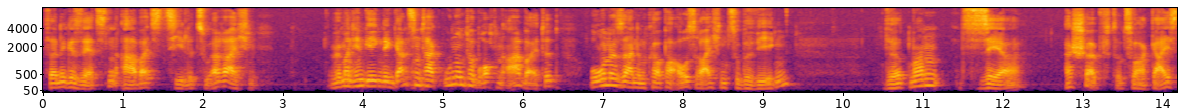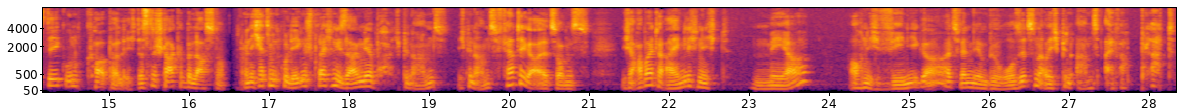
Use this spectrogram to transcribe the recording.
seine gesetzten Arbeitsziele zu erreichen. Wenn man hingegen den ganzen Tag ununterbrochen arbeitet ohne seinen Körper ausreichend zu bewegen, wird man sehr erschöpft, und zwar geistig und körperlich. Das ist eine starke Belastung. Wenn ich jetzt mit Kollegen spreche, die sagen mir, boah, ich bin abends, ich bin abends fertiger als sonst. Ich arbeite eigentlich nicht mehr, auch nicht weniger, als wenn wir im Büro sitzen, aber ich bin abends einfach platt.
